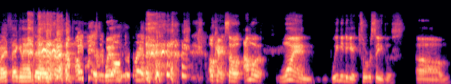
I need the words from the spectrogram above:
First, second, and third. Well- okay, so I'm a one. We need to get two receivers. Um,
